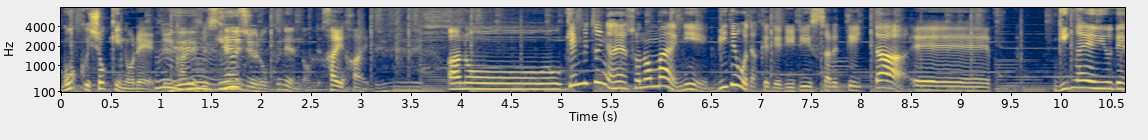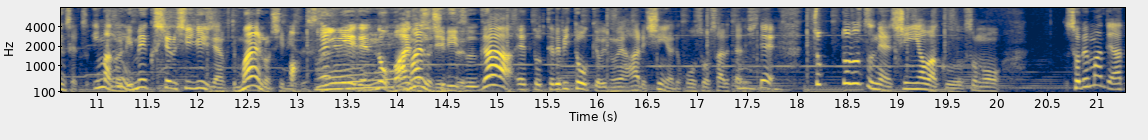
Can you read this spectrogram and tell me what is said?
ごく初期の例という感じですね。96年なん。ですはいはい。あのー厳密にはねその前にビデオだけでリリースされていた、えー銀河英雄伝説。今のリメイクしてるシリーズじゃなくて前のシリーズですね、あ銀英伝の前のシリーズ。前のシリーズが、えっと、テレビ東京のやはり深夜で放送されたりして、ちょっとずつね深夜枠そのそれまであっ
